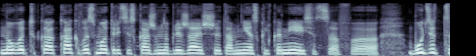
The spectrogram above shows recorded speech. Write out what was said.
Но вот как, как вы смотрите, скажем, на ближайшие там несколько месяцев, будет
